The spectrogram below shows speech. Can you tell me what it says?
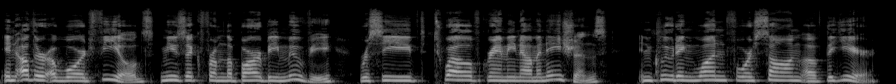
In other award fields, music from the Barbie movie received 12 Grammy nominations, including one for Song of the Year,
